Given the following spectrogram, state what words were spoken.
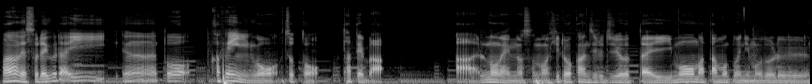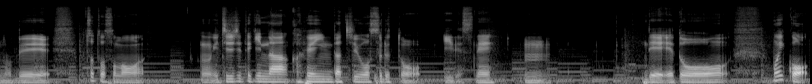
まあ、なのでそれぐらいうんとカフェインをちょっと立てばあ脳内のその疲労を感じる受容体もまた元に戻るのでちょっとその、うん、一時的なカフェイン立ちをするといいですね。うん、でえっ、ともう一個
